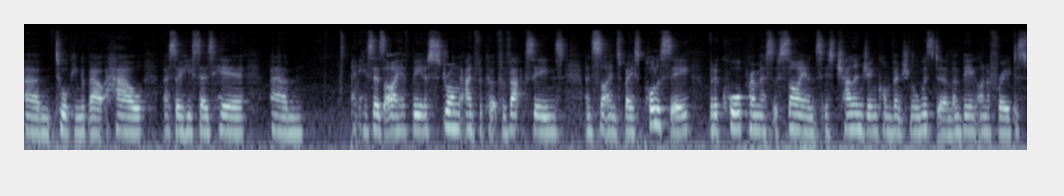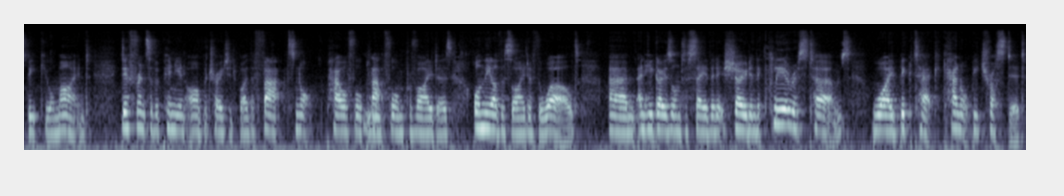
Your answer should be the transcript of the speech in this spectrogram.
um, talking about how, uh, so he says here, um, he says, I have been a strong advocate for vaccines and science based policy, but a core premise of science is challenging conventional wisdom and being unafraid to speak your mind. Difference of opinion arbitrated by the facts, not powerful platform providers on the other side of the world. Um, and he goes on to say that it showed in the clearest terms why big tech cannot be trusted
